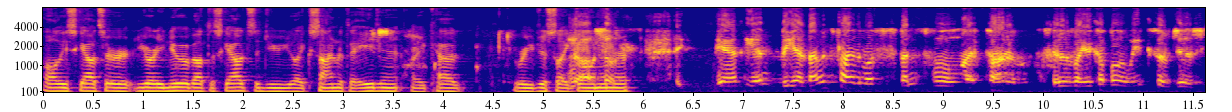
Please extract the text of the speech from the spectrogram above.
all these scouts are you already knew about the scouts? Did you like sign with the agent? Like how were you just like going so, in there? Yeah, at the end, yeah, that was probably the most suspenseful like time. It was like a couple of weeks of just.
